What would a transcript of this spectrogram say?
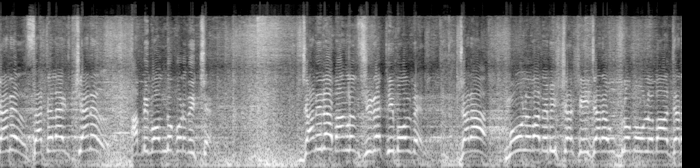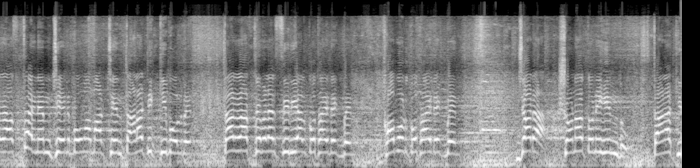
চ্যানেল, স্যাটেলাইট চ্যানেল, আপনি বন্ধ করে দিচ্ছেন। জানি না বাংলাদেশিরা কি বলবেন। যারা মৌলবাদে বিশ্বাসী, যারা উগ্র মৌলবাদ, যারা রাস্তায় নেমছেন, বোমা মারছেন, তারা ঠিক কি বলবেন? তারা রাত্রেবেলায় সিরিয়াল কোথায় দেখবেন? খবর কোথায় দেখবেন? যারা সনাতনী হিন্দু, তারা কি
